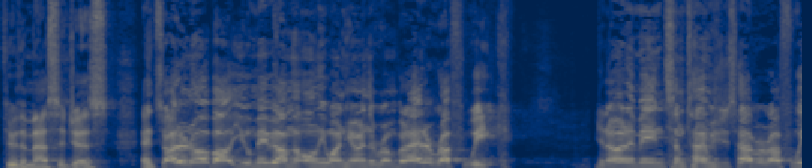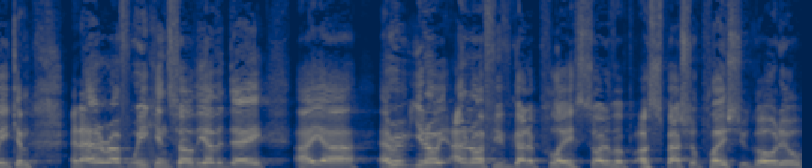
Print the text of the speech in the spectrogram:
through the messages. And so I don't know about you, maybe I'm the only one here in the room, but I had a rough week. You know what I mean? Sometimes you just have a rough week, and and I had a rough week, and so the other day, I uh, every you know I don't know if you've got a place, sort of a, a special place you go to.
